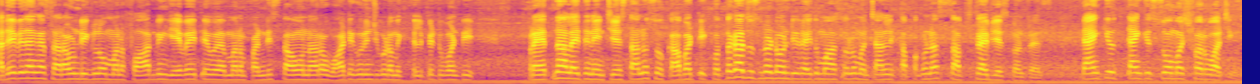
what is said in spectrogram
అదేవిధంగా సరౌండింగ్లో మన ఫార్మింగ్ ఏవైతే మనం పండిస్తూ ఉన్నారో వాటి గురించి కూడా మీకు తెలిపేటువంటి ప్రయత్నాలు అయితే నేను చేస్తాను. సో కాబట్టి కొత్తగా చూసినటువంటి రైతు మాసంలో మన ఛానల్ని తప్పకుండా సబ్స్క్రైబ్ చేసుకోండి friends thank you thank you so much for watching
